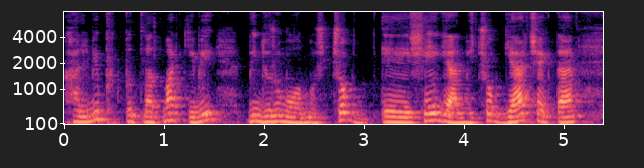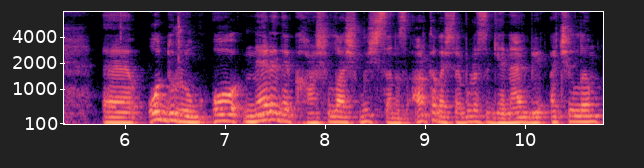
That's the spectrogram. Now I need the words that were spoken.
kalbi pıt pıtlatmak gibi bir durum olmuş. Çok e, şey gelmiş, çok gerçekten e, o durum, o nerede karşılaşmışsanız arkadaşlar burası genel bir açılım.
